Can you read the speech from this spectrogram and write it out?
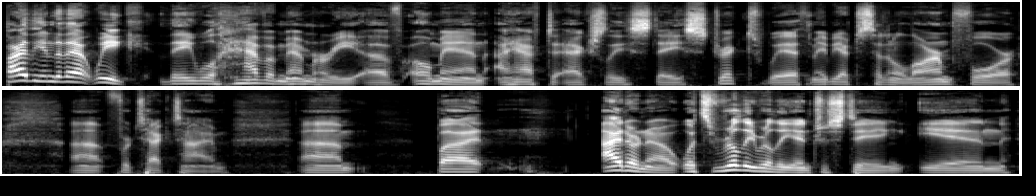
By the end of that week, they will have a memory of, oh man, I have to actually stay strict with. Maybe I have to set an alarm for uh, for tech time. Um, but I don't know. What's really really interesting in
